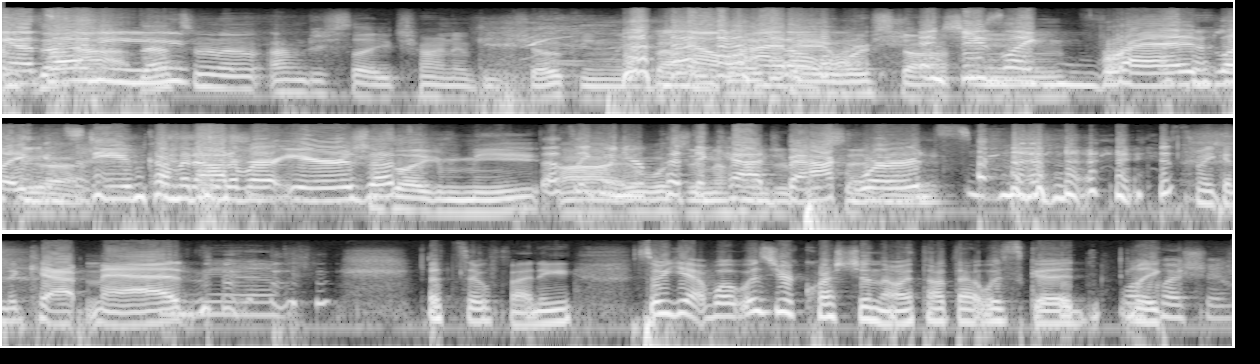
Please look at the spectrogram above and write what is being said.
can't that- stop. that's when I'm, I'm just like trying to be jokingly about No, like, I don't "Hey, we're stopping. And she's like red, like Yeah. steam coming out of her ears. She's That's, like me. that's like when you're the cat backwards. It's making the cat mad. Yeah. That's so funny. So yeah, what was your question though? I thought that was good. What question?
